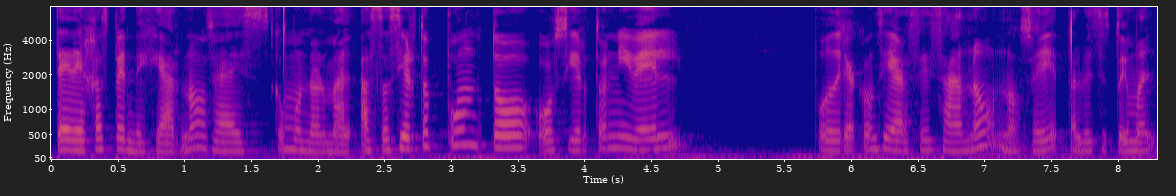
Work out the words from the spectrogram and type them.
te dejas pendejear, ¿no? O sea, es como normal. Hasta cierto punto o cierto nivel podría considerarse sano, no sé, tal vez estoy mal.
